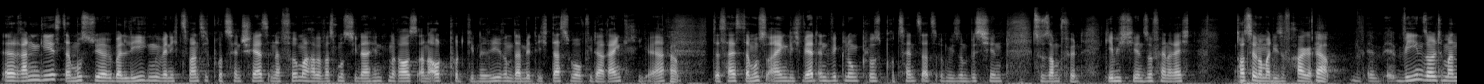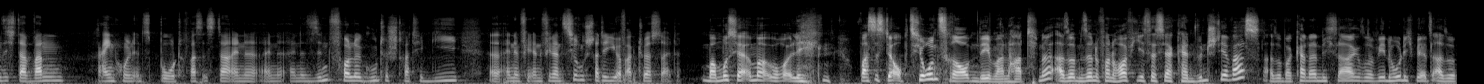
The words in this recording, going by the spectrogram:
äh, rangehst, dann musst du ja überlegen, wenn ich 20% Shares in der Firma habe, was muss die da hinten raus an Output generieren, damit ich das überhaupt wieder reinkriege. Ja? Ja. Das heißt, da muss eigentlich Wertentwicklung plus Prozentsatz irgendwie so ein bisschen zusammenführen. Gebe ich dir insofern recht. Trotzdem nochmal diese Frage. Ja. Wen sollte man sich da wann reinholen ins Boot? Was ist da eine, eine, eine sinnvolle, gute Strategie, äh, eine, eine Finanzierungsstrategie auf Akteursseite? Man muss ja immer überlegen, was ist der Optionsraum, den man hat. Ne? Also im Sinne von häufig ist das ja kein Wünsch dir was. Also man kann da nicht sagen, so wen hole ich mir jetzt, also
